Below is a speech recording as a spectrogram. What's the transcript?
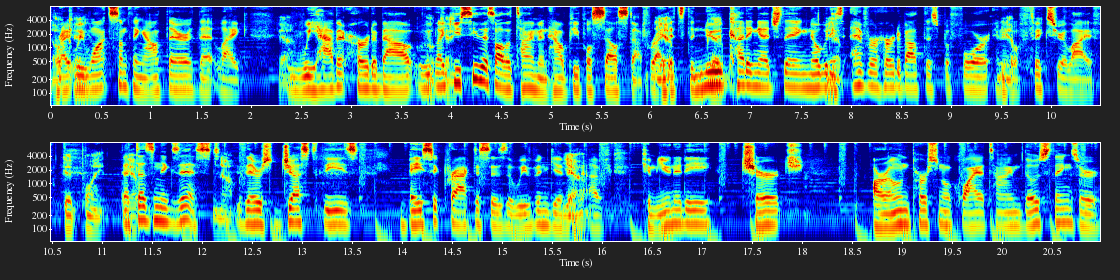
right? Okay. We want something out there that like yeah. we haven't heard about. Okay. Like you see this all the time in how people sell stuff, right? Yep. It's the new Good. cutting edge thing. Nobody's yep. ever heard about this before and yep. it'll fix your life. Good point. That doesn't exist. No. There's just these basic practices that we've been given yeah. of community, church, our own personal quiet time. Those things are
